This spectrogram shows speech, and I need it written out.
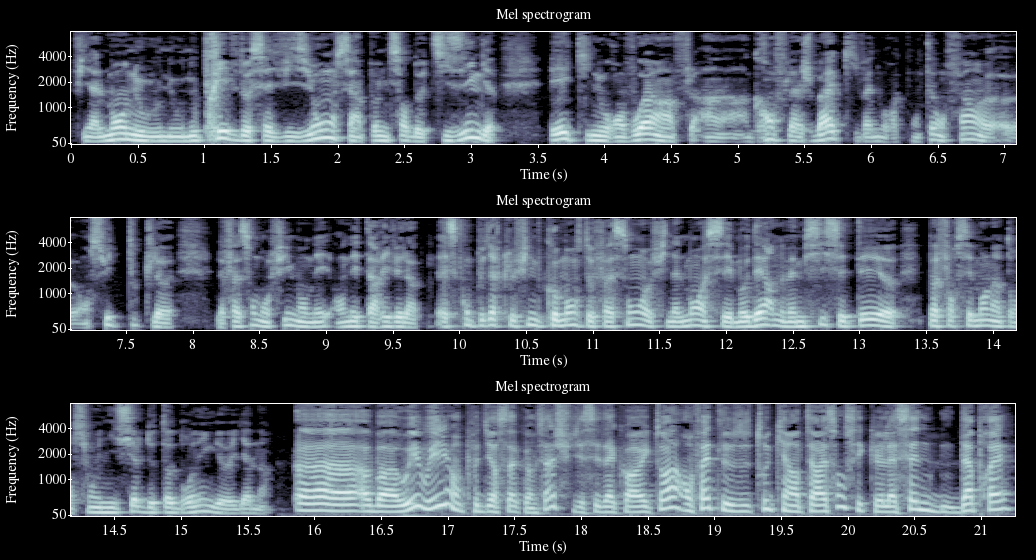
finalement nous, prive de cette vision. C'est un peu une sorte de teasing et qui nous renvoie à un, grand flashback qui va nous raconter enfin euh, ensuite toute la, façon dont le film en est, arrivé là. Est-ce qu'on peut dire que le film commence de façon euh, finalement assez moderne, même si c'était euh, pas forcément l'intention initiale de Todd Browning, Yann? Euh, Bah oui, oui, on peut dire ça comme ça. Je suis assez d'accord avec toi. En fait, le truc qui est intéressant, c'est que la scène d'après,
